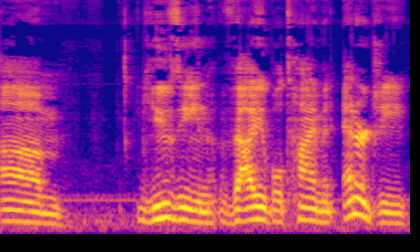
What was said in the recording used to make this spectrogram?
um, using valuable time and energy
